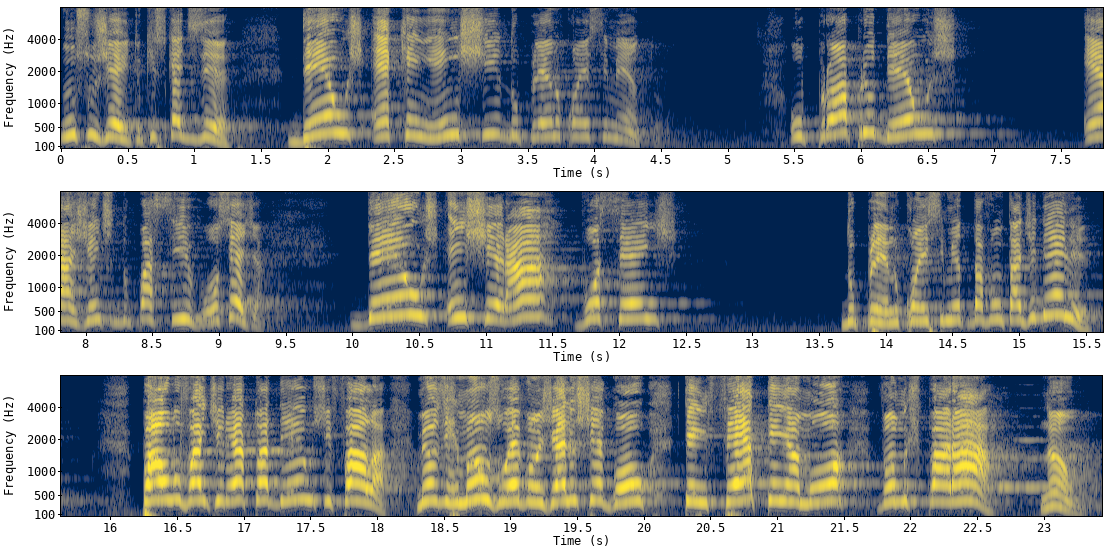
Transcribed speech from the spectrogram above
um sujeito. O que isso quer dizer? Deus é quem enche do pleno conhecimento. O próprio Deus é agente do passivo. Ou seja, Deus encherá vocês do pleno conhecimento da vontade dele. Paulo vai direto a Deus e fala: Meus irmãos, o evangelho chegou, tem fé, tem amor, vamos parar. Não.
